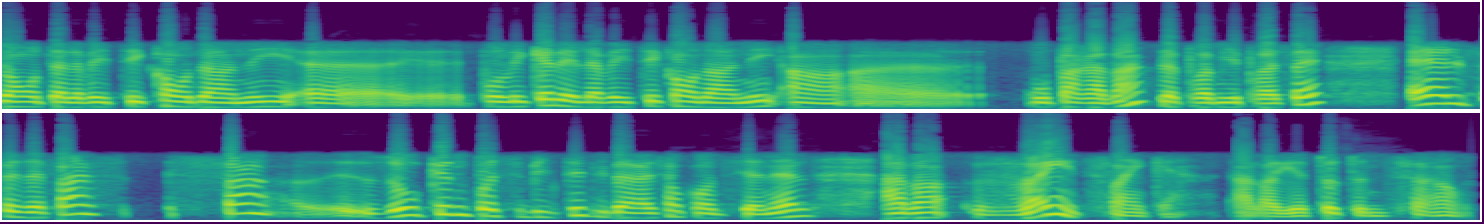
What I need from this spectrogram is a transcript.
dont elle avait été condamnée, euh, pour lesquels elle avait été condamnée en, euh, auparavant, le premier procès, elle faisait face sans aucune possibilité de libération conditionnelle avant 25 ans. Alors, il y a toute une différence.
